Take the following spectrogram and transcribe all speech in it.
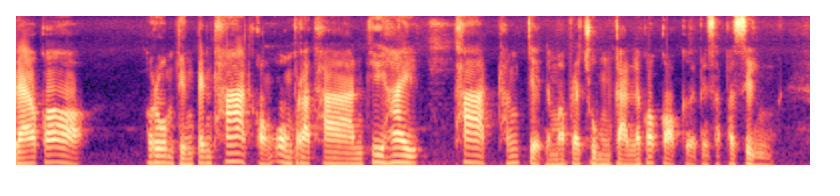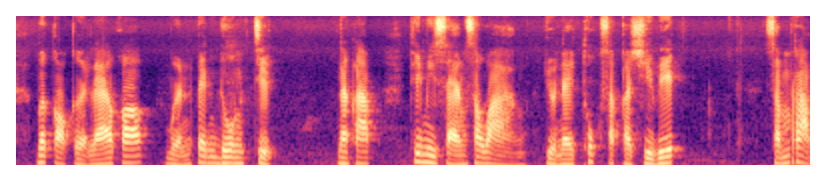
แล้วก็รวมถึงเป็นธาตุขององค์ประธานที่ให้ธาตุทั้ง7นำมาประชุมกัน แล้วก็ก่อเกิดเป็นสรรพสิ่ง เมื่อก่อเกิดแล้วก็เหมือนเป็นดวงจิตนะครับ ที่มีแสงสว่างอยู่ในทุกสรรพชีวิต สำหรับ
